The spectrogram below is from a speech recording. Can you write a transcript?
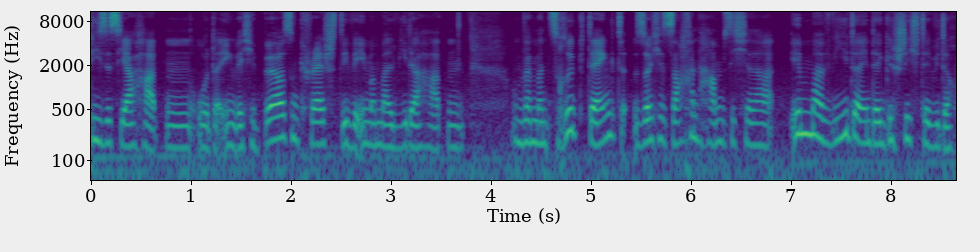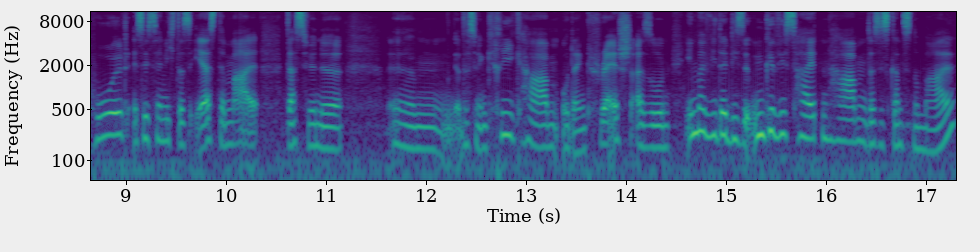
dieses Jahr hatten oder irgendwelche Börsencrashs, die wir immer mal wieder hatten. Und wenn man zurückdenkt, solche Sachen haben sich ja immer wieder in der Geschichte wiederholt. Es ist ja nicht das erste Mal, dass wir, eine, ähm, dass wir einen Krieg haben oder einen Crash. Also immer wieder diese Ungewissheiten haben, das ist ganz normal.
